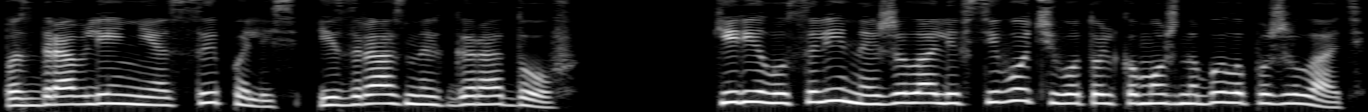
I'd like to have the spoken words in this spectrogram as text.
Поздравления сыпались из разных городов. Кириллу с Линой желали всего, чего только можно было пожелать.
